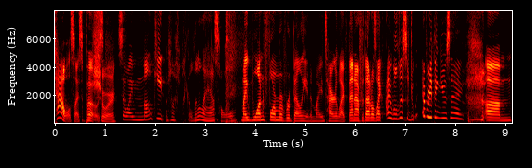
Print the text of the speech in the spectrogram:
towels, I suppose. Sure. So I monkeyed like a little asshole. My one form of rebellion in my entire life. Then after that, I was like, I will listen to everything you say, um,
